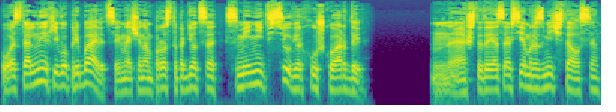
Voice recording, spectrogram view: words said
у остальных его прибавится, иначе нам просто придется сменить всю верхушку Орды. Да, что-то я совсем размечтался.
